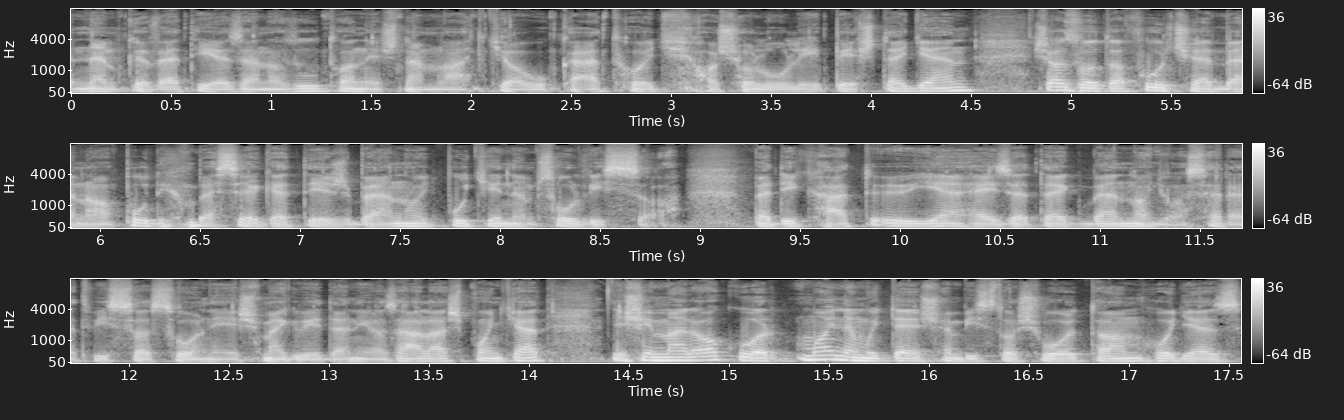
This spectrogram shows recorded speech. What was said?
nem követi ezen az úton, és nem látja okát, hogy hasonló lépést tegyen. És az volt a furcsa ebben a pódium beszélgetésben, hogy Putyin nem szól vissza. Pedig hát ő ilyen helyzetekben nagyon szeret visszaszólni és megvédeni az álláspontját. És én már akkor majdnem úgy teljesen biztos voltam, hogy ez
